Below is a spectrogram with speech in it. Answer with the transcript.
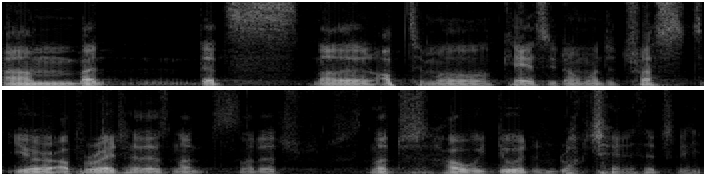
Um, but that's not an optimal case. You don't want to trust your operator. That's not, not, a, not how we do it in blockchain, essentially.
